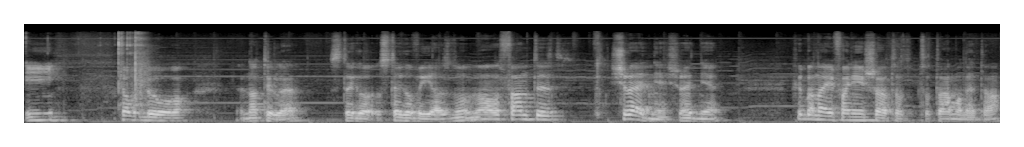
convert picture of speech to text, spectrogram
i to by było na tyle z tego, z tego wyjazdu. No fanty średnie, średnie. Chyba najfajniejsza to, to ta moneta,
